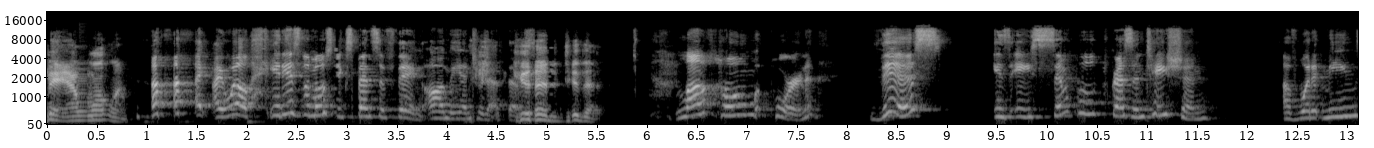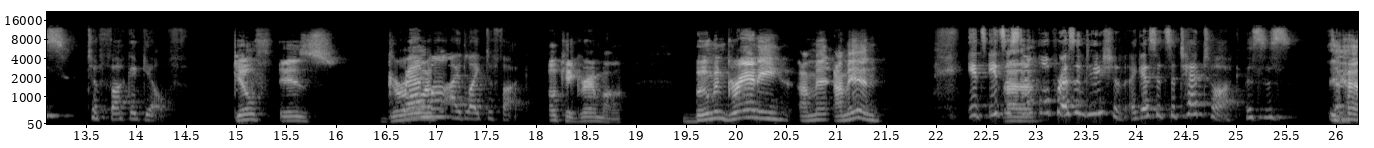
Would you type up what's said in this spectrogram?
eBay. I want one. I, I will. It is the most expensive thing on the internet, though. Good. Do that. Love Home Porn. This is a simple presentation of what it means to fuck a gilf. Gilf is girl. Grandma, I'd like to fuck. Okay, grandma. Boom and granny. I'm in. I'm in. It's it's a Uh, simple presentation. I guess it's a TED talk. This is Yeah,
